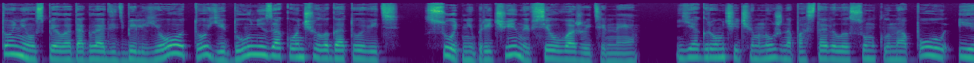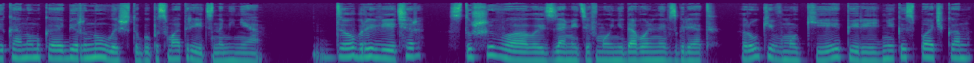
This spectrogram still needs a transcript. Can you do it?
То не успела догладить белье, то еду не закончила готовить. Сотни причин и все уважительные. Я громче, чем нужно, поставила сумку на пол, и экономка обернулась, чтобы посмотреть на меня. «Добрый вечер», Стушевалась, заметив мой недовольный взгляд. Руки в муке, передник испачкан.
